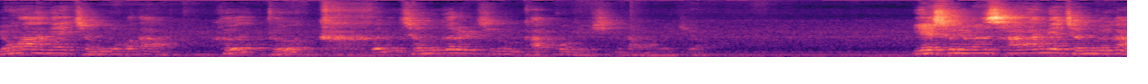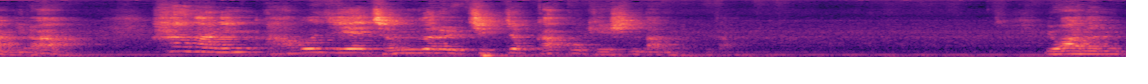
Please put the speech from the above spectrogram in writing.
요한의 증거보다 그 더큰 증거를 지금 갖고 계신다는 거죠. 예수님은 사람의 증거가 아니라 하나님 아버지의 증거를 직접 갖고 계신다는 겁니다. 요한은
